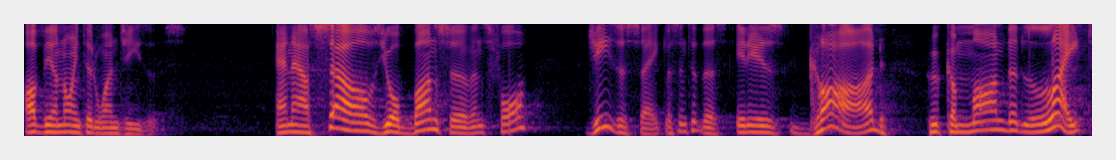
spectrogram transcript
of the anointed one, Jesus, and ourselves your bondservants for Jesus' sake. Listen to this it is God who commanded light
